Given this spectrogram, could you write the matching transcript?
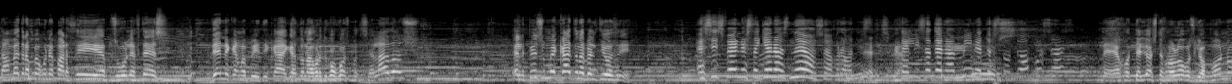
Τα μέτρα που έχουν πάρθει από τους βουλευτές δεν είναι ικανοποιητικά για τον αγροτικό κόσμο της Ελλάδος. Ελπίζουμε κάτι να βελτιωθεί. Εσείς φαίνεστε και ένας νέος αγρότης. Ναι, φυσικά. Θελήσατε να μείνετε στον τόπο σας. Ναι, έχω τελειώσει τεχνολόγος γεωπόνο.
